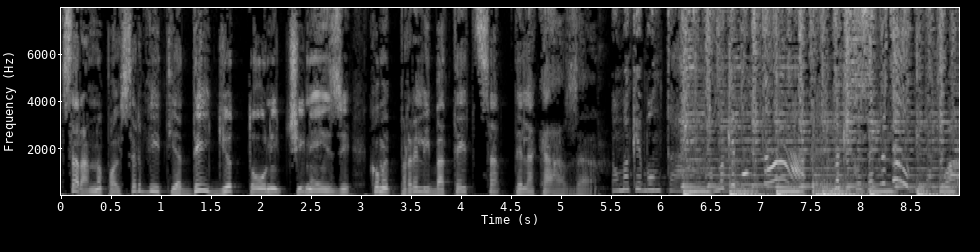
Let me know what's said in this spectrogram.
saranno poi serviti a dei ghiottoni cinesi come prelibatezza della casa. Oh, ma che bontà, ma che bontà! Ma che cos'è questa qua?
